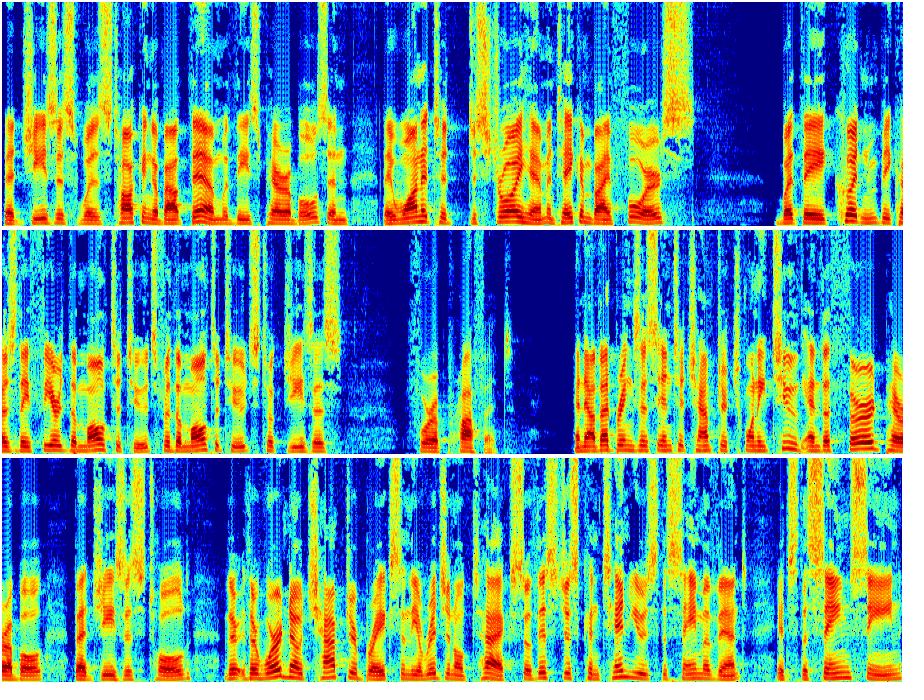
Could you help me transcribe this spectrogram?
that Jesus was talking about them with these parables, and they wanted to destroy him and take him by force, but they couldn't because they feared the multitudes, for the multitudes took Jesus for a prophet. And now that brings us into chapter 22 and the third parable that Jesus told. There, there were no chapter breaks in the original text, so this just continues the same event. It's the same scene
